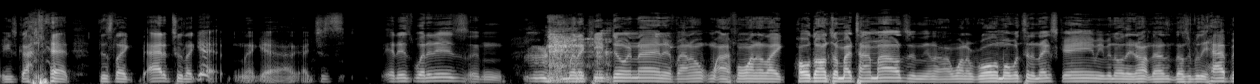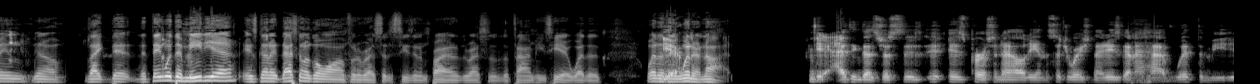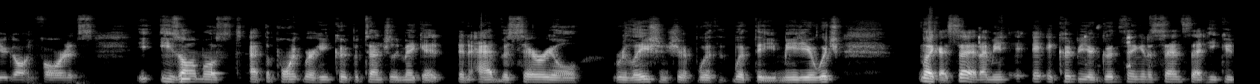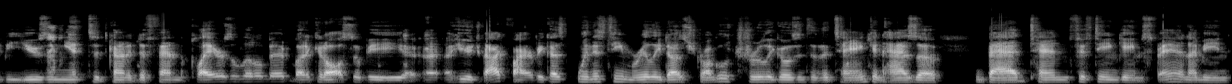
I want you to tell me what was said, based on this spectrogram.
he's got that, this like attitude, like, yeah, like, yeah, I just, it is what it is. And I'm going to keep doing that. If I don't, if I want to like hold on to my timeouts and, you know, I want to roll them over to the next game, even though they don't, that doesn't really happen, you know, like the, the thing with the media is going to, that's going to go on for the rest of the season and probably the rest of the time he's here, whether, whether Yeah. they win or not. Yeah, I think that's just his, his personality and the situation that he's going to have with the media going forward. It's he- he's almost at the point where he could potentially make it an adversarial relationship with with the media, which, like I said, I mean, it, it could be a good thing in a sense that he could be using it to kind of defend the players a little bit, but it could also be a, a huge backfire because when this team really does struggle, truly goes into the tank and has a bad 10, 15 game span, I mean,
